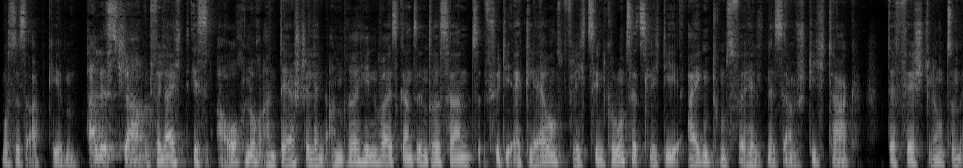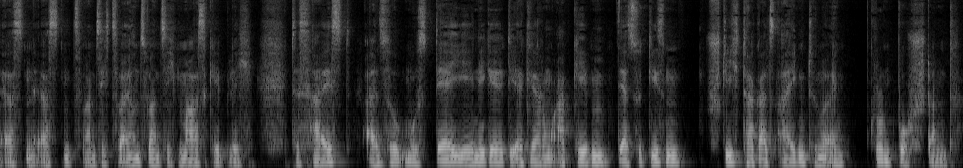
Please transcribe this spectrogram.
muss es abgeben. Alles klar. Und vielleicht ist auch noch an der Stelle ein anderer Hinweis ganz interessant. Für die Erklärungspflicht sind grundsätzlich die Eigentumsverhältnisse am Stichtag der Feststellung zum 01.01.2022 maßgeblich. Das heißt, also muss derjenige die Erklärung abgeben, der zu diesem Stichtag als Eigentümer im Grundbuch stand.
